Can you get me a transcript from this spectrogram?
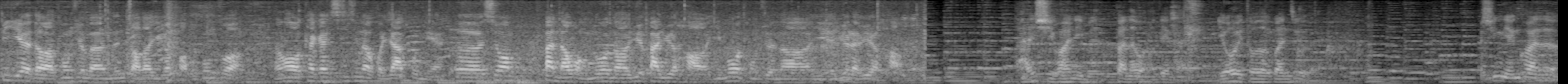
毕业的同学们能找到一个好的工作，然后开开心心的回家过年。呃，希望半岛网络呢越办越好，一沫同学呢也越来越好。很喜欢你们半岛网络电台，以后会多多关注的。新年快乐！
